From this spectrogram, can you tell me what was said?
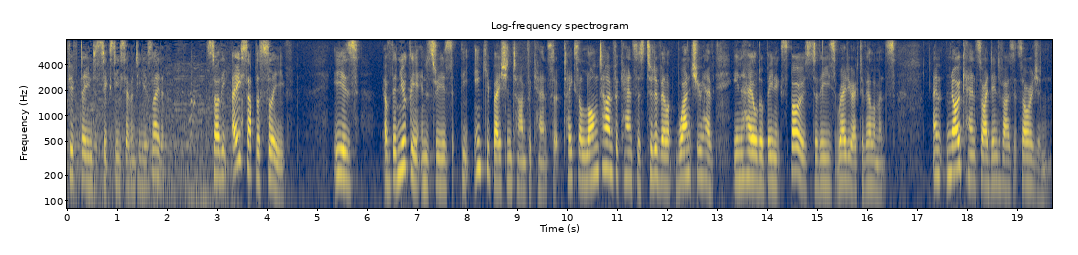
15 to 60, 70 years later. So the ace up the sleeve is of the nuclear industry is the incubation time for cancer. It takes a long time for cancers to develop once you have inhaled or been exposed to these radioactive elements. And no cancer identifies its origin.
